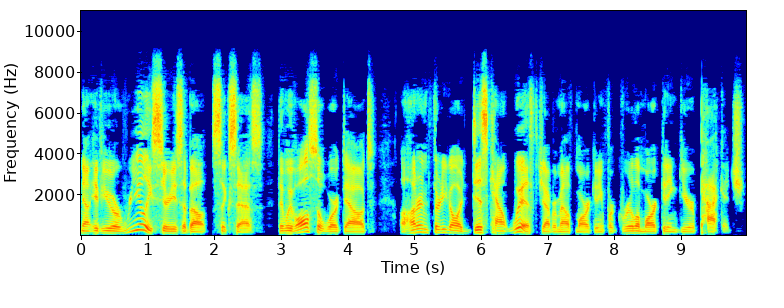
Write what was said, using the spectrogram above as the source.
Now, if you are really serious about success, then we've also worked out $130 discount with Jabbermouth Marketing for Guerrilla Marketing Gear Package.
